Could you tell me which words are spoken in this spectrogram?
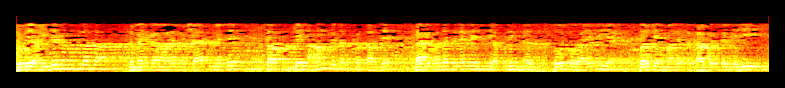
کیونکہ عقیدے کا مسئلہ تھا، تو میں نے کہا ہمارے مشاعت میں سے سب کے اہم کے دستخط آ جائے تاکہ پتہ چلے کہ اس کی اپنی سوچ اور رائے نہیں ہے، بلکہ ہمارے اکابر کا یہی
